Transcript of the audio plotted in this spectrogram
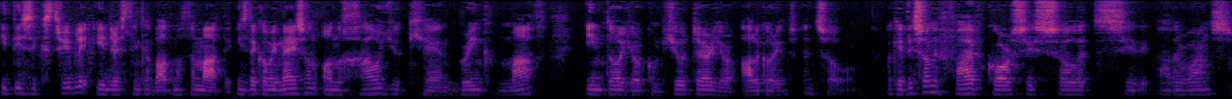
it is extremely interesting about mathematics. It's the combination on how you can bring math into your computer, your algorithms, and so on. Okay, there's only five courses, so let's see the other ones.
